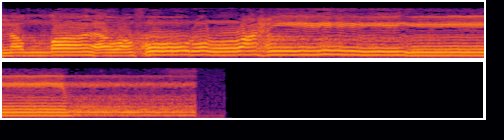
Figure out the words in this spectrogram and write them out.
إن الله غفور رحيم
